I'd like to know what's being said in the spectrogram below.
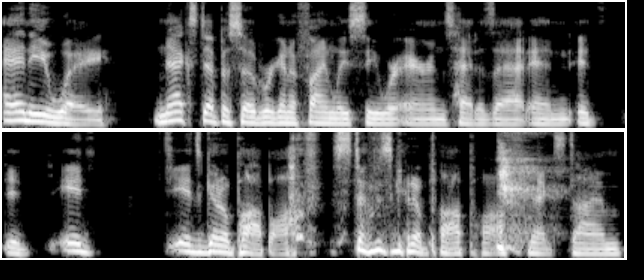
anyway, next episode we're gonna finally see where Eren's head is at, and it it it it's gonna pop off. Stuff's gonna pop off next time.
